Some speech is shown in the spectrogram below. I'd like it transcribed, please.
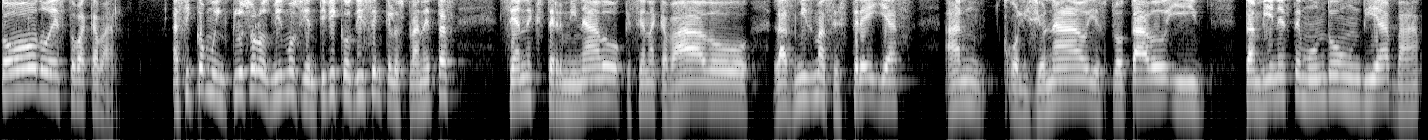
todo esto va a acabar. Así como incluso los mismos científicos dicen que los planetas se han exterminado, que se han acabado, las mismas estrellas han colisionado y explotado y también este mundo un día va,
